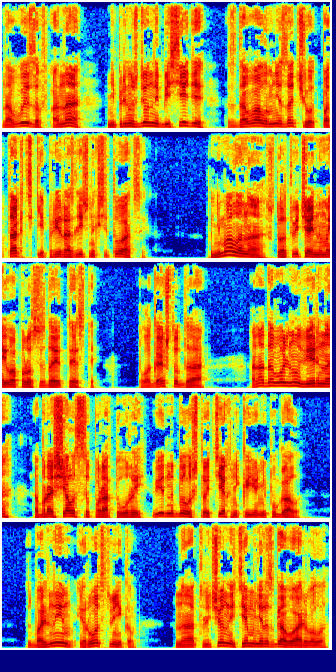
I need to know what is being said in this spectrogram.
на вызов она в непринужденной беседе сдавала мне зачет по тактике при различных ситуациях. Понимала она, что, отвечая на мои вопросы, сдает тесты? Полагаю, что да. Она довольно уверенно обращалась с аппаратурой, видно было, что техника ее не пугала. С больным и родственником на отвлеченные темы не разговаривала,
